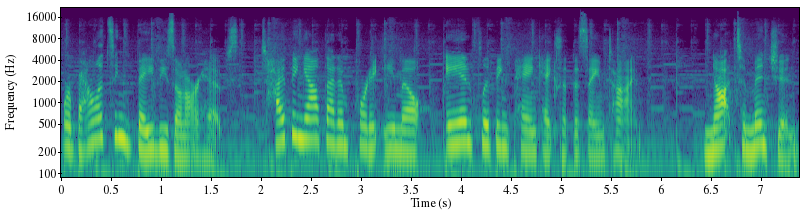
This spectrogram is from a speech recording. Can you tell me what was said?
We're balancing babies on our hips, typing out that important email, and flipping pancakes at the same time. Not to mention,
